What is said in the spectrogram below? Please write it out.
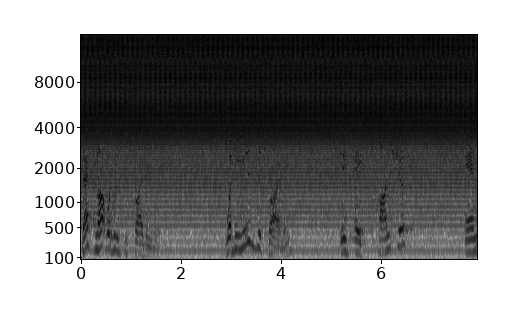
That's not what he's describing here. What he is describing is a conscious and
